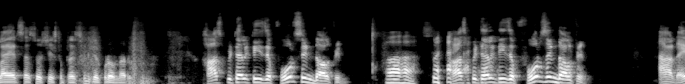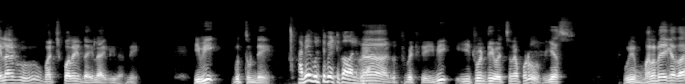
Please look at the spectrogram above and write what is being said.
లాయర్స్ అసోసియేషన్ ప్రెసిడెంట్గా కూడా ఉన్నారు. Hospitality is a force in Dolphin. Hospitality is a force in Dolphin. ఆ డైలాగు మర్చిపోలేని డైలాగ్ ఇవన్నీ. ఇవి గుర్తుండే. అవే గుర్తుపెట్టుకోవాలి. గుర్తుపెట్టుకో. ఇవి ఇటువంటివి వచ్చినప్పుడు ఎస్ మనమే కదా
